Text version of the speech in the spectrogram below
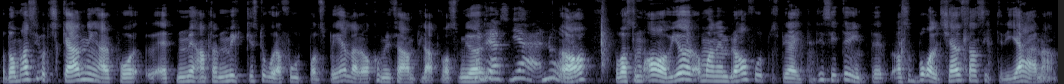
Och de har alltså gjort skanningar på ett antal mycket stora fotbollsspelare och kommit fram till att vad som gör... Och deras hjärnor. Ja, och vad som avgör om man är en bra fotbollsspelare inte, det sitter inte, alltså bollkänslan sitter i hjärnan.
